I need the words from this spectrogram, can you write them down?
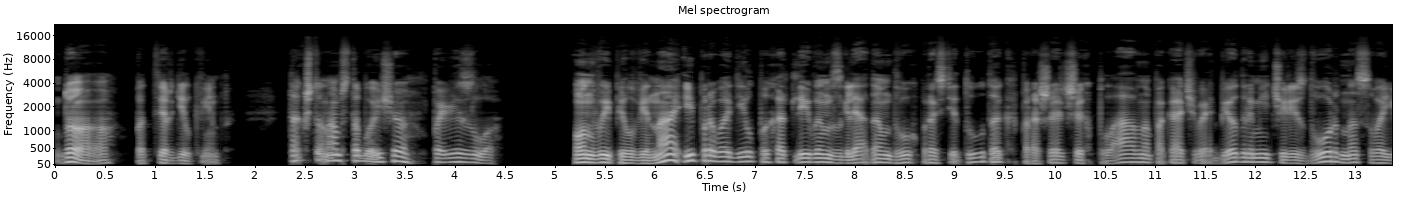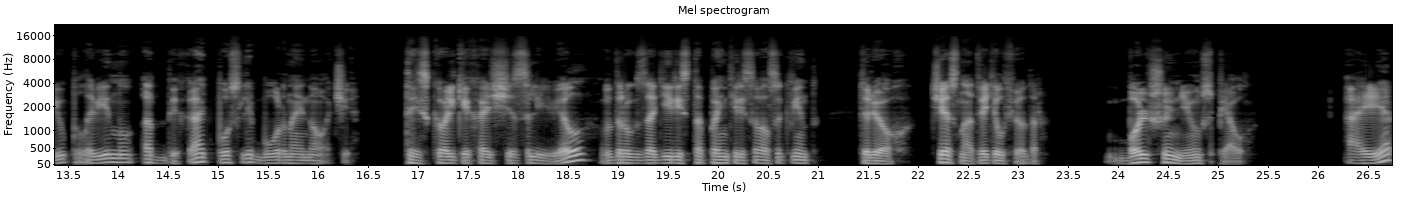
«Да», — подтвердил Квинт. «Так что нам с тобой еще повезло». Он выпил вина и проводил похотливым взглядом двух проституток, прошедших плавно, покачивая бедрами через двор на свою половину отдыхать после бурной ночи. Ты скольких осчастливил? Вдруг задиристо поинтересовался Квинт. Трех, честно ответил Федор. Больше не успел. А я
